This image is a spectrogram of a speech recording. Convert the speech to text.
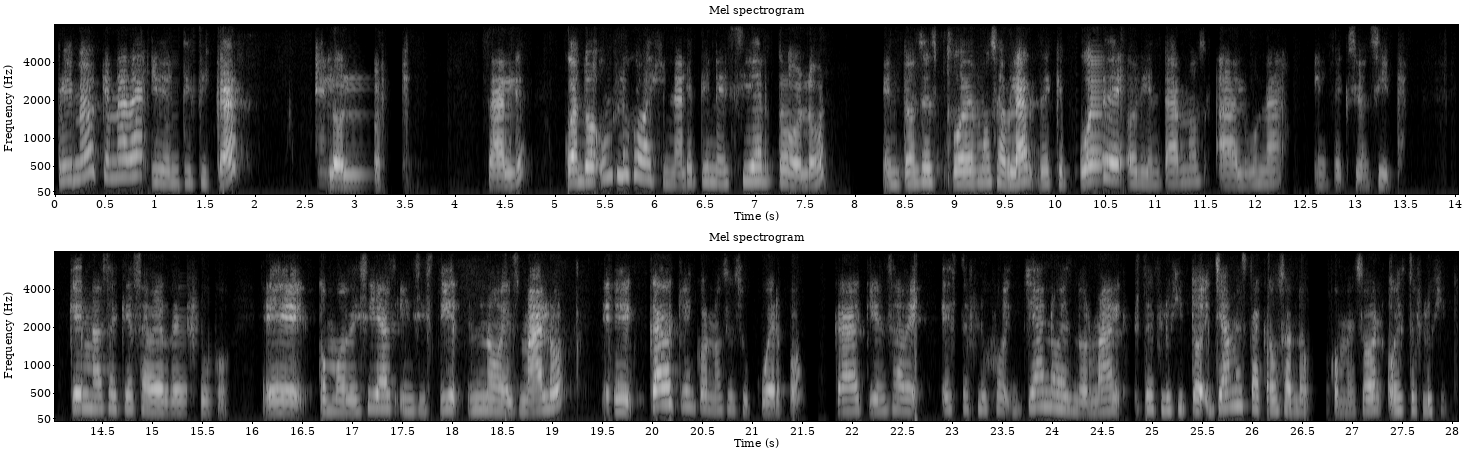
primero que nada, identificar el olor. ¿Sale? Cuando un flujo vaginal tiene cierto olor, entonces podemos hablar de que puede orientarnos a alguna infeccióncita. ¿Qué más hay que saber del flujo? Eh, como decías, insistir no es malo. Eh, cada quien conoce su cuerpo, cada quien sabe este flujo ya no es normal, este flujito ya me está causando comezón o este flujito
